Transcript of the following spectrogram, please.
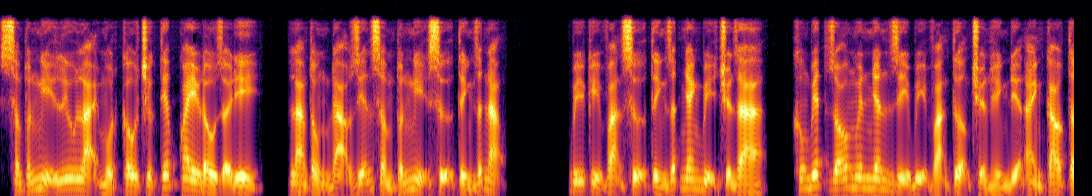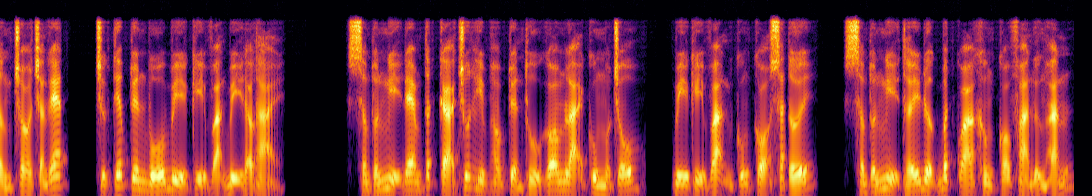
Sầm Tuấn Nghị lưu lại một câu trực tiếp quay đầu rời đi, làm tổng đạo diễn Sầm Tuấn Nghị sự tình rất nặng. Bị kỷ vạn sự tình rất nhanh bị truyền ra, không biết rõ nguyên nhân gì bị vạn tượng truyền hình điện ảnh cao tầng cho chán ghét, trực tiếp tuyên bố bị kỷ vạn bị đào thải. Sầm Tuấn Nghị đem tất cả chút hiệp học tuyển thủ gom lại cùng một chỗ, bị kỷ vạn cũng cọ sát tới, Sầm Tuấn Nghị thấy được bất quá không có phản ứng hắn.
